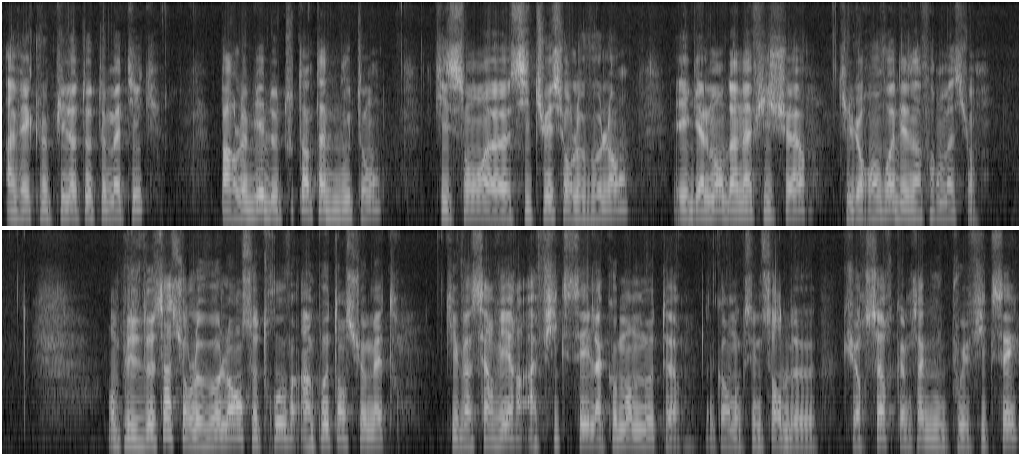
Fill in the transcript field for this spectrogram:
avec le pilote automatique par le biais de tout un tas de boutons qui sont euh, situés sur le volant et également d'un afficheur qui lui renvoie des informations. En plus de ça, sur le volant se trouve un potentiomètre qui va servir à fixer la commande moteur. C'est une sorte de curseur comme ça que vous pouvez fixer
